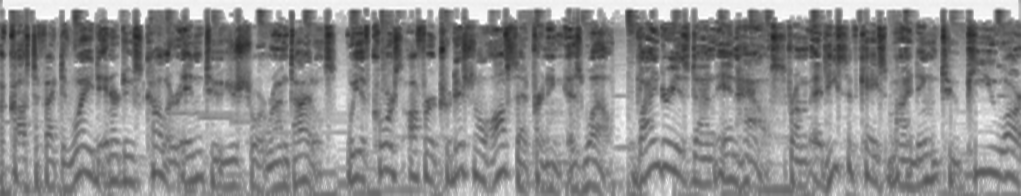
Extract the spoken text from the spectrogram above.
a cost effective way to introduce color into your short run titles. We, of course, offer traditional offset printing as well. Bindery is done in house, from adhesive case binding to PUR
